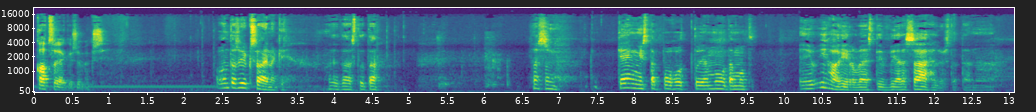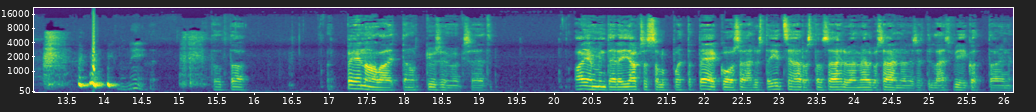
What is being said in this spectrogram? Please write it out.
katsojakysymyksiä? On tos yksi ainakin. Otetaan tota... Tässä on kengistä puhuttu ja muuta, mutta ei ole ihan hirveästi vielä sählystä tänään. No niin. Tota, Pena laittanut kysymyksen, että aiemmin teidän jaksossa ollut puhetta PK-sählystä. Itse harrastan sählyä melko säännöllisesti lähes viikoittain.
